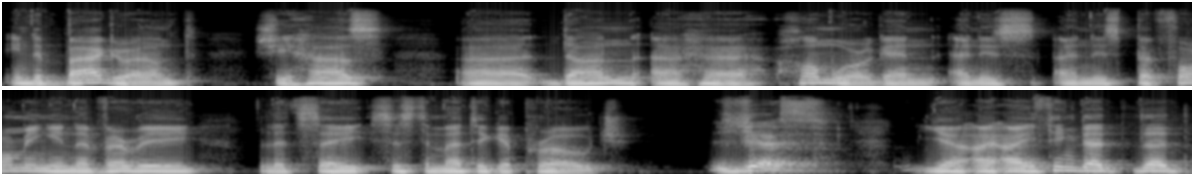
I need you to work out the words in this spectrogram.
in the background, she has uh, done uh, her homework and, and is and is performing in a very let's say systematic approach. Yes. Yeah, I, I think that that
